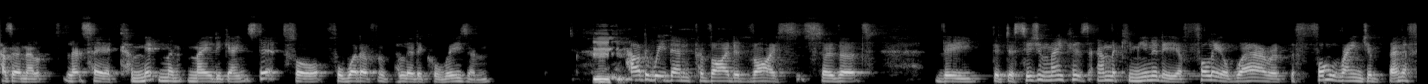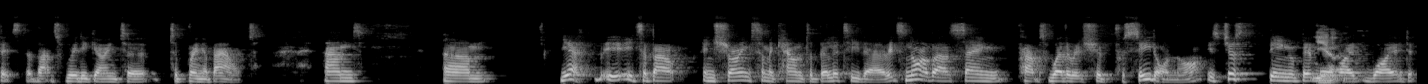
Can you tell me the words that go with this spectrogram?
has a let's say a commitment made against it for for whatever political reason Mm. How do we then provide advice so that the, the decision makers and the community are fully aware of the full range of benefits that that's really going to, to bring about? And um, yeah, it, it's about ensuring some accountability there. It's not about saying perhaps whether it should proceed or not. It's just being a bit yeah. more wide, wide,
